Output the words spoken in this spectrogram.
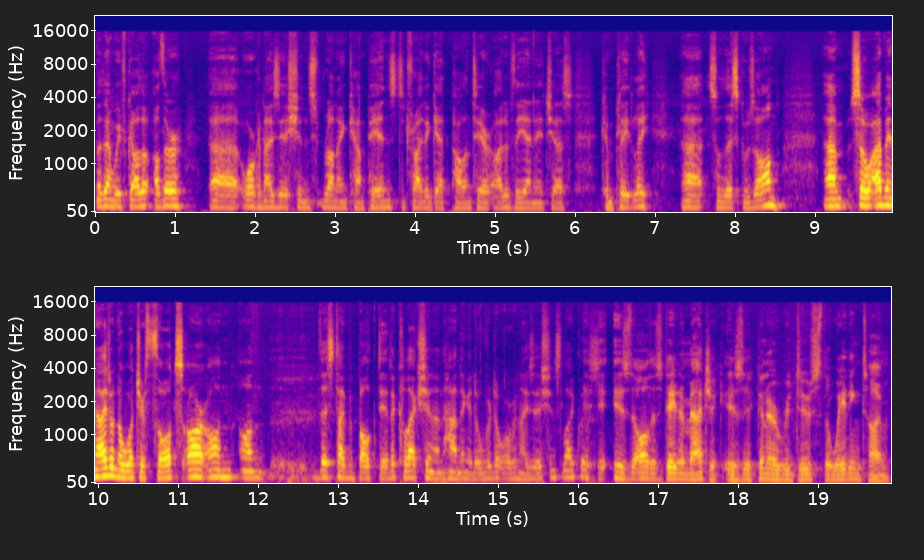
but then we've got other uh, organisations running campaigns to try to get Palantir out of the NHS completely. Uh, so this goes on. Um, so I mean, I don't know what your thoughts are on on this type of bulk data collection and handing it over to organisations like this. Is all this data magic? Is it going to reduce the waiting time?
